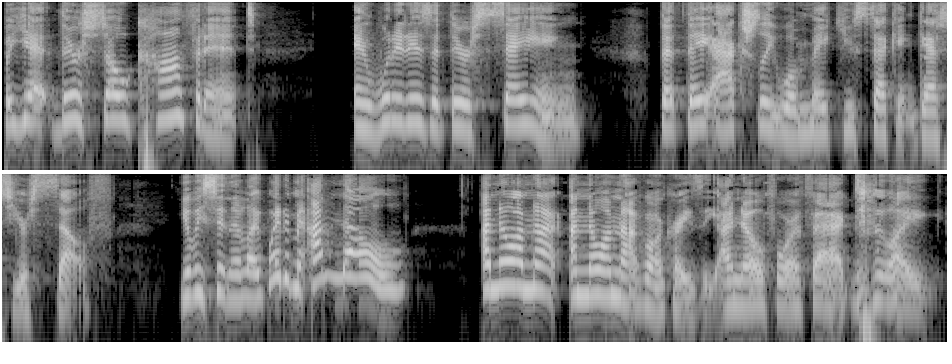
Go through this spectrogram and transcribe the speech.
But yet they're so confident in what it is that they're saying that they actually will make you second guess yourself. You'll be sitting there like, wait a minute, I know, I know I'm not, I know I'm not going crazy. I know for a fact, like,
